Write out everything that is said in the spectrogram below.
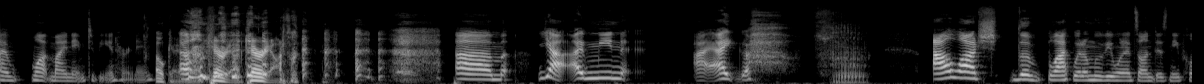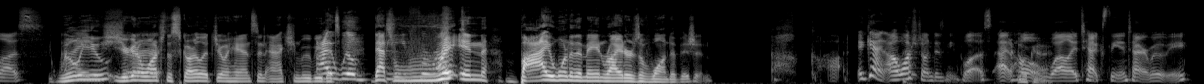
I want my name to be in her name. Okay. Um, carry on. Carry on. um. Yeah. I mean, I. I I'll watch the Black Widow movie when it's on Disney Plus. Will I'm you? You're gonna watch the Scarlett Johansson action movie? I will. that's written by one of the main writers of WandaVision. Oh God! Again, I'll watch it on Disney Plus at home Okay. while I text the entire movie.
